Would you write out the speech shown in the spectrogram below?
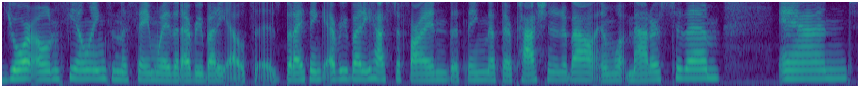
your own feelings in the same way that everybody else is. But I think everybody has to find the thing that they're passionate about and what matters to them and,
